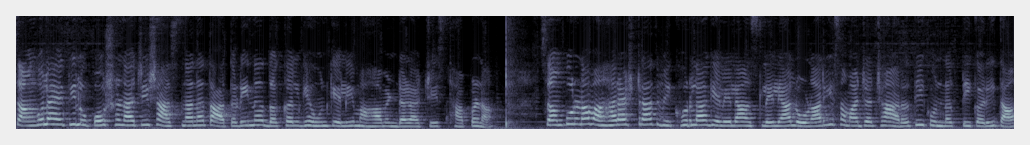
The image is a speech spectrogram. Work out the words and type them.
सांगोला येथील उपोषणाची शासनानं तातडीनं दखल घेऊन केली महामंडळाची स्थापना. संपूर्ण महाराष्ट्रात विखुरला गेलेला असलेल्या लोणारी समाजाच्या आर्थिक उन्नतीकरिता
